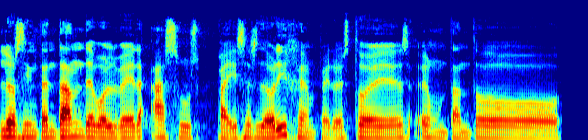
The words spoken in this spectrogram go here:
los intentan devolver a sus países de origen. Pero esto es un tanto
